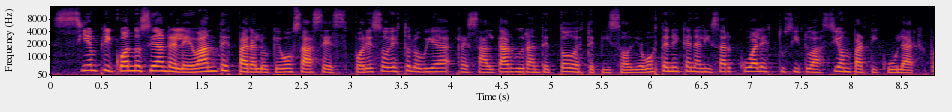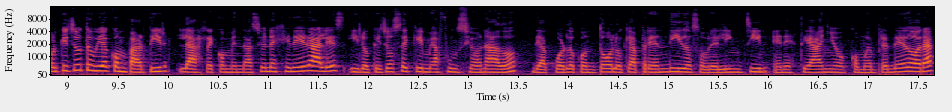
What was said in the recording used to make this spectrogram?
siempre y cuando sean relevantes para lo que vos haces. Por eso esto lo voy a resaltar durante todo este episodio. Vos tenés que analizar cuál es tu situación particular, porque yo te voy a compartir las recomendaciones generales y lo que yo sé que me ha funcionado de acuerdo con todo lo que he aprendido sobre LinkedIn en este año como emprendedora,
